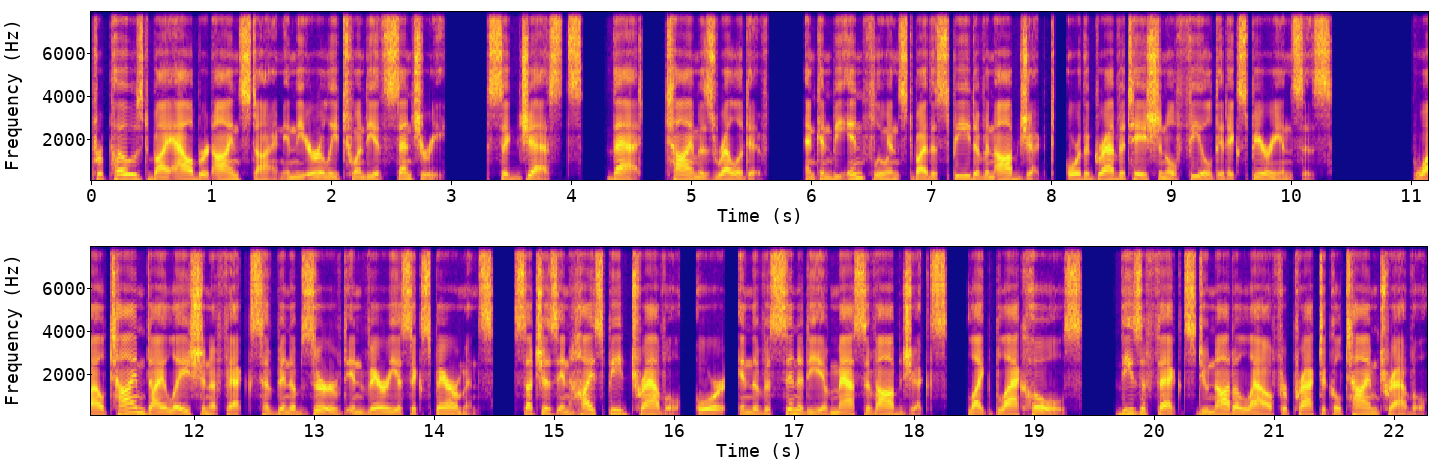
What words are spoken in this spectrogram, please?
proposed by Albert Einstein in the early 20th century, suggests that time is relative and can be influenced by the speed of an object or the gravitational field it experiences. While time dilation effects have been observed in various experiments, such as in high speed travel or in the vicinity of massive objects, like black holes, these effects do not allow for practical time travel,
